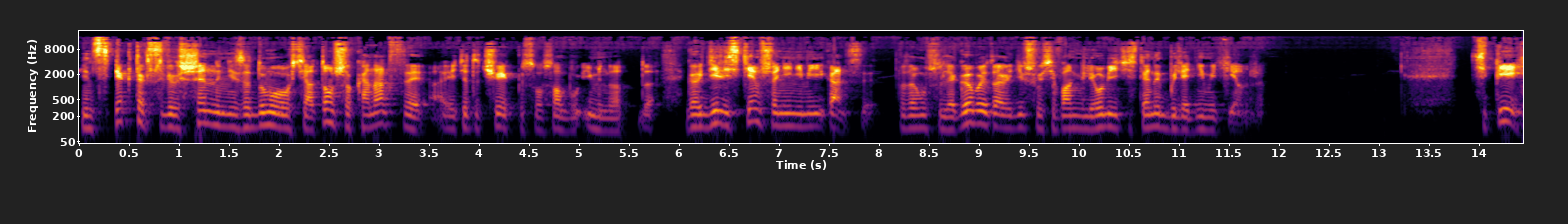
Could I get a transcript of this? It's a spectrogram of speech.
Инспектор совершенно не задумывался о том, что канадцы, а ведь этот человек послал слабу именно оттуда, гордились тем, что они не американцы, потому что для Грэббета, родившегося в Англии, обе эти страны были одним и тем же. Теперь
